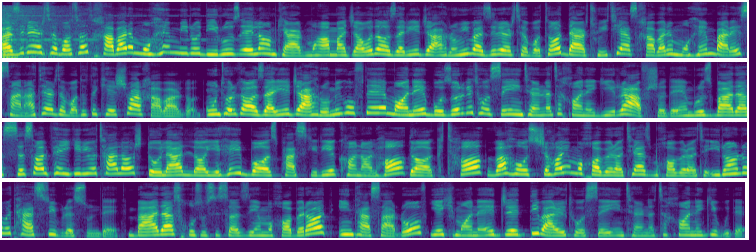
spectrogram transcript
وزیر ارتباطات خبر مهمی رو دیروز اعلام کرد. محمد جواد آذری جهرومی وزیر ارتباطات در توییتی از خبر مهم برای صنعت ارتباطات کشور خبر داد. اونطور که آذری جهرومی گفته مانع بزرگ توسعه اینترنت خانگی رفع شده. امروز بعد از سه سال پیگیری و تلاش دولت لایحه بازپسگیری کانال ها، داکت ها و حوزچه های مخابراتی از مخابرات ایران رو به تصویب رسونده. بعد از خصوصی سازی مخابرات این تصرف یک مانع جدی برای توسعه اینترنت خانگی بوده.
